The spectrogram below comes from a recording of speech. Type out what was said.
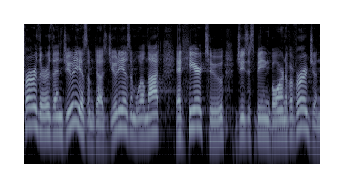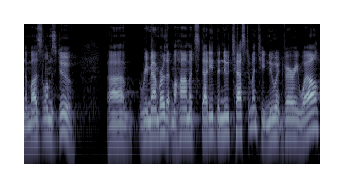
further than Judaism does. Judaism will not adhere to Jesus being born of a virgin, the Muslims do. Um, remember that Muhammad studied the New Testament, he knew it very well.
